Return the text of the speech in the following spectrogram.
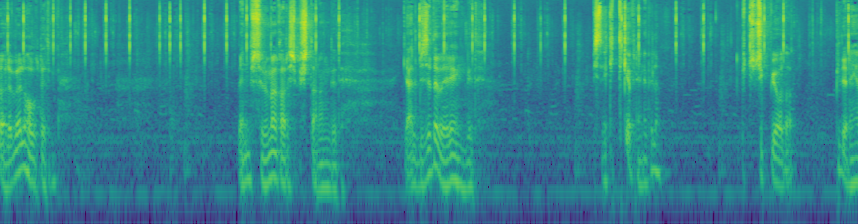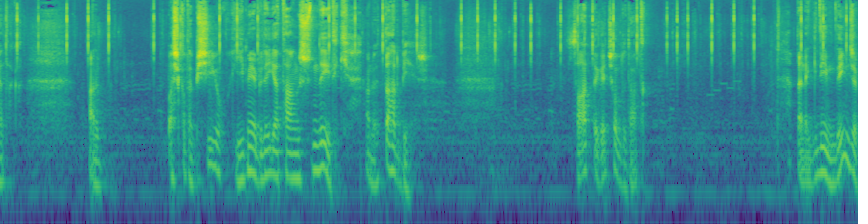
Böyle böyle oldu dedim. Benim sürüme karışmış danın dedi. Gel bize de vereyim dedi. Biz de gittik evine ne bileyim. Küçücük bir oda. Bir de ne yatak. Hani başka da bir şey yok. Yemeğe bile yatağın üstündeydik. Hani dar bir yer. Saat de geç oldu artık. Ben de gideyim deyince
